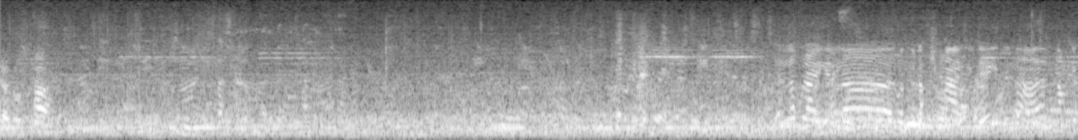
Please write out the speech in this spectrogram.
ಹಾಂ. ಎಲ್ಲ ಪ್ರ- ಎಲ್ಲ ಒಂದು ಲಕ್ಷಣ ಆಗಿದೆ ಇದನ್ನ ನಮಗೆ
